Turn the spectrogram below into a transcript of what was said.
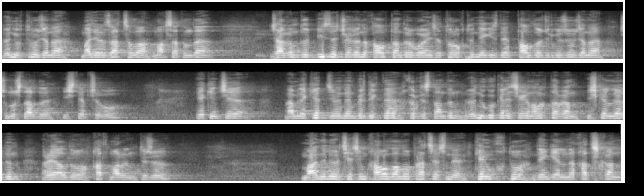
өнүктүрүү жана модернизациялоо максатында жагымдуу бизнес чөйрөнү калыптандыруу боюнча туруктуу негизде талдоо жүргүзүү жана сунуштарды иштеп чыгуу. Экинчи мамлекет менен бирдикте кыргызстандын өнүгүү келечегин аныктаган ишкерлердин реалдуу катмарын түзүү. Маанилүү чечим кабыл алуу процессине тең укуктуу деңгээлине катышкан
